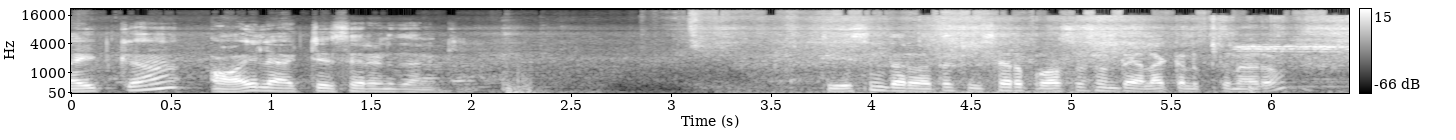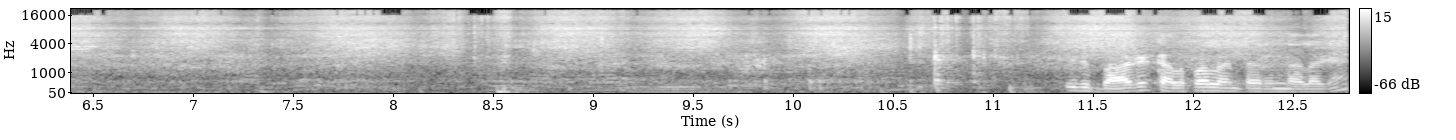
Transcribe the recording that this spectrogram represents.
లైట్గా ఆయిల్ యాడ్ చేశారండి దానికి. చేసిన తర్వాత చూసారా ప్రాసెస్ అంతా ఎలా కలుపుతున్నారో? ఇది బాగా కలపాలంటారండి అలాగే?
